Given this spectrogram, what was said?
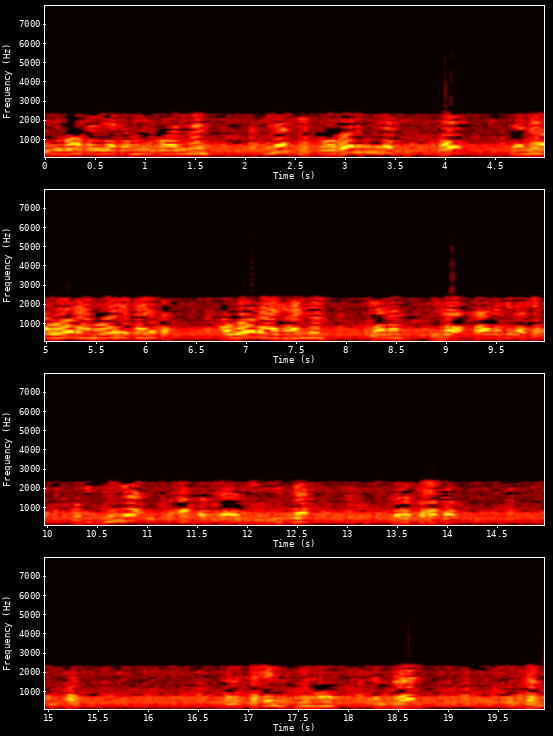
بالإضافة إلى كونه ظالما لنفسه هو ظالم لنفسه طيب؟ لأنه أوردها موارد التهلكة أوردها جهنم عياذا بالله هذا في الآخرة. وفي الدنيا استحق بهذه الردة ماذا استحق القتل فنستحل منه المال والذنب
